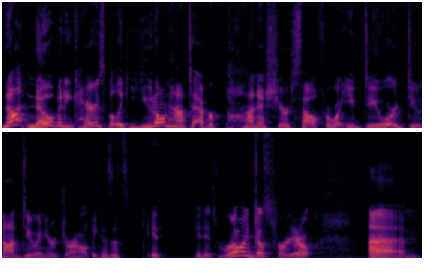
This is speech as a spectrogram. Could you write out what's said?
not nobody cares, but like you don't have to ever punish yourself for what you do or do not do in your journal because it's it it is really just for you. Um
